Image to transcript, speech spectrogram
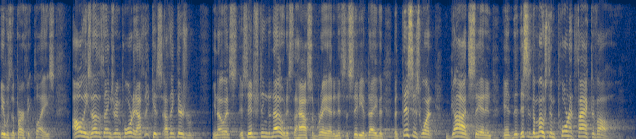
it was the perfect place. All these other things are important. I think, it's, I think there's you know, it's, it's interesting to note it's the house of bread and it's the city of David. But this is what God said, and, and this is the most important fact of all.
